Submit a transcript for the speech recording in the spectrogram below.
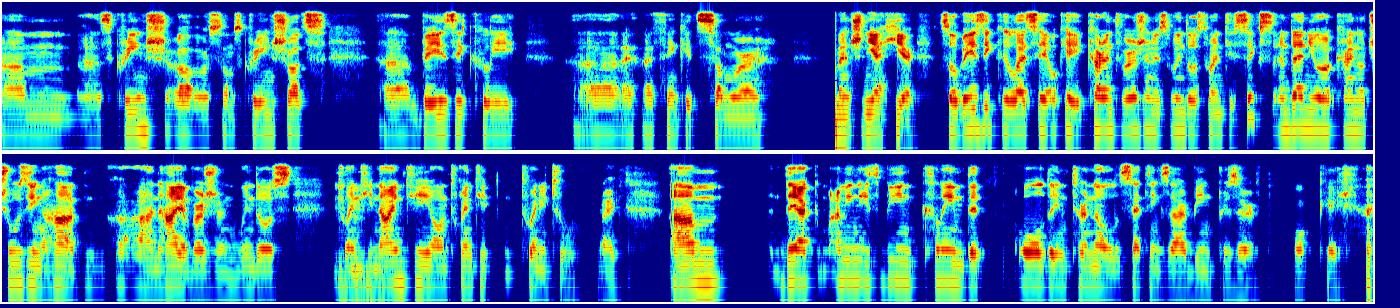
um, screenshot or some screenshots. Uh, basically, uh, I, I think it's somewhere mention yeah here. So basically let's say okay current version is windows 26 and then you are kind of choosing a, a higher version windows 2090 mm -hmm. on 2022 right? Um there i mean it's being claimed that all the internal settings are being preserved. Okay.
